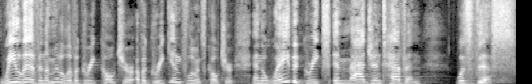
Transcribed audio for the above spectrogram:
We live in the middle of a Greek culture, of a Greek influence culture. And the way the Greeks imagined heaven was this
